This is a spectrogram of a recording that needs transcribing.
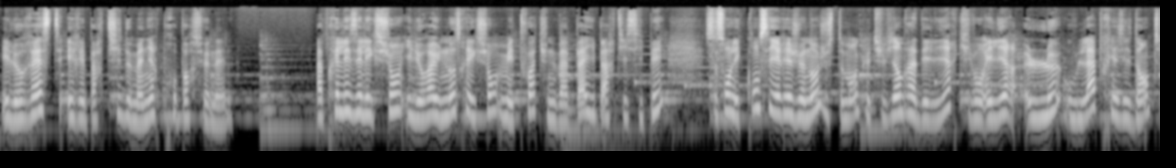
et le reste est réparti de manière proportionnelle. Après les élections, il y aura une autre élection, mais toi, tu ne vas pas y participer. Ce sont les conseillers régionaux, justement, que tu viendras d'élire, qui vont élire le ou la présidente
